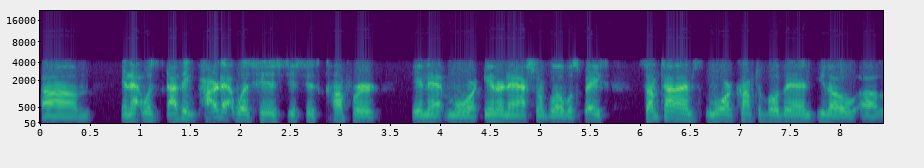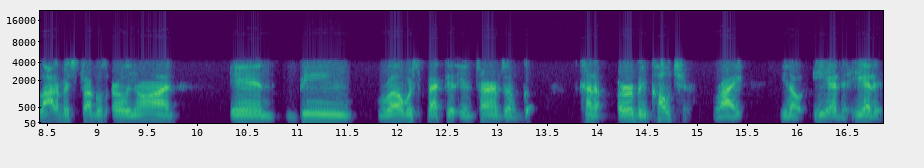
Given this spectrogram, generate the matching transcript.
Um, and that was, I think, part of that was his just his comfort in that more international global space. Sometimes more comfortable than you know a lot of his struggles early on in being well respected in terms of kind of urban culture, right? You know, he had to, he had to,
